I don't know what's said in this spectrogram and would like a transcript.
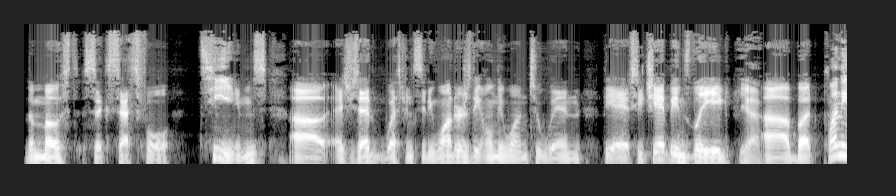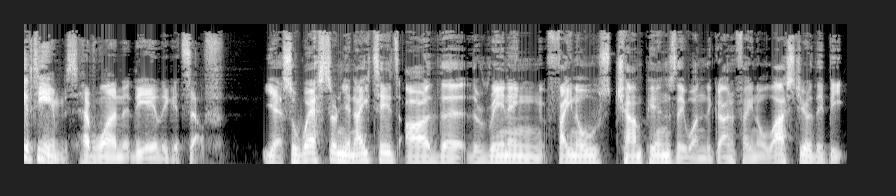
the most successful teams? Uh, as you said, Western Sydney Wanderers the only one to win the AFC Champions League. Yeah. Uh, but plenty of teams have won the A League itself. Yeah, so Western United are the, the reigning finals champions. They won the grand final last year. They beat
